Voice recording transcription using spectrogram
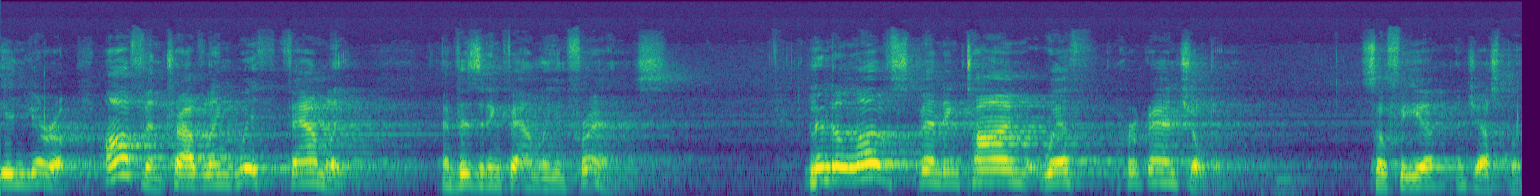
in Europe, often traveling with family and visiting family and friends. Linda loves spending time with her grandchildren, Sophia and Jesper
